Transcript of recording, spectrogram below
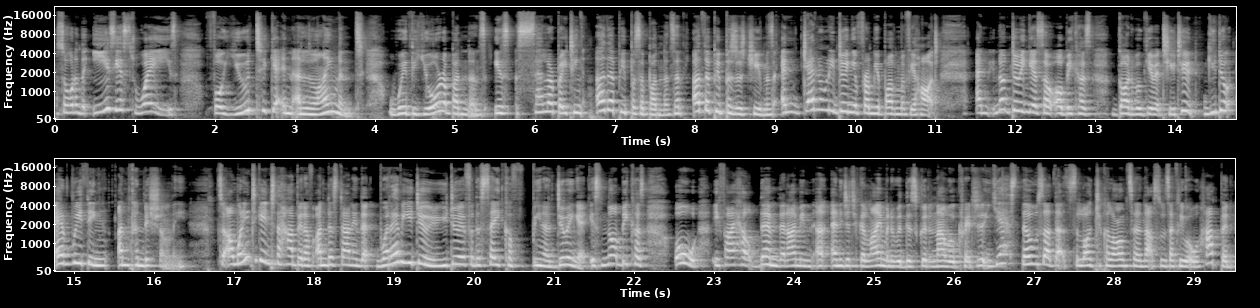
So, one of the easiest ways for you to get in alignment with your abundance is celebrating other people's abundance and other people's achievements and generally doing it from your bottom of your heart and not doing it so, oh, because God will give it to you too. You do everything unconditionally. So, I want you to get into the habit of understanding that whatever you do, you do it for the sake of, you know, doing it. It's not because, oh, if I help them, then I'm in energetic alignment with this good and I will create it. Yes, those are, that's the logical answer and that's exactly what will happen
